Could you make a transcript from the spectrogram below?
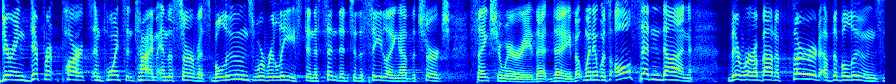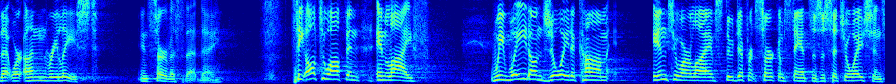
during different parts and points in time in the service, balloons were released and ascended to the ceiling of the church sanctuary that day. But when it was all said and done, there were about a third of the balloons that were unreleased in service that day. See, all too often in life, we wait on joy to come into our lives through different circumstances or situations.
